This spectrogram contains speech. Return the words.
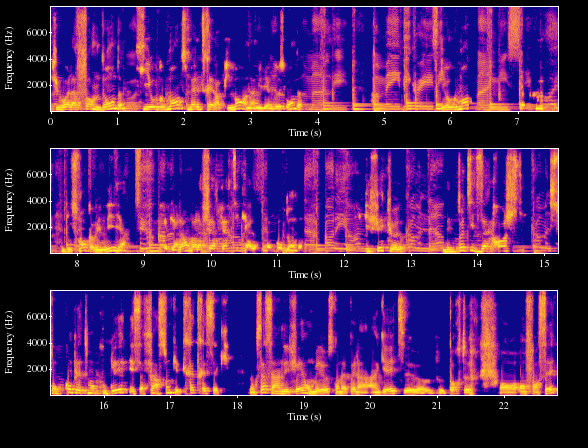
tu vois la forme d'onde qui augmente même très rapidement en un millième de seconde qui augmente doucement comme une ligne. Et bien là, on va la faire verticale, la courbe d'onde. qui fait que les petites accroches sont complètement coupées et ça fait un son qui est très très sec. Donc ça, c'est un effet. On met euh, ce qu'on appelle un, gate, euh, porte en, français,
